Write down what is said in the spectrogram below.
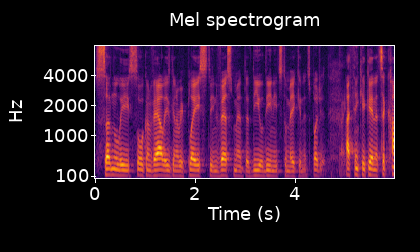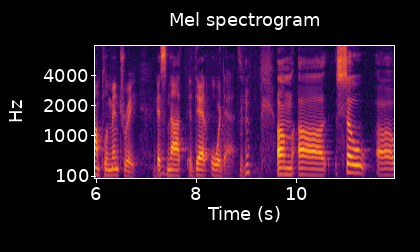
suddenly Silicon Valley is going to replace the investment that DoD needs to make in its budget. Right. I think again it's a complementary. Mm-hmm. It's not that or that. Mm-hmm. Um, uh, so uh,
